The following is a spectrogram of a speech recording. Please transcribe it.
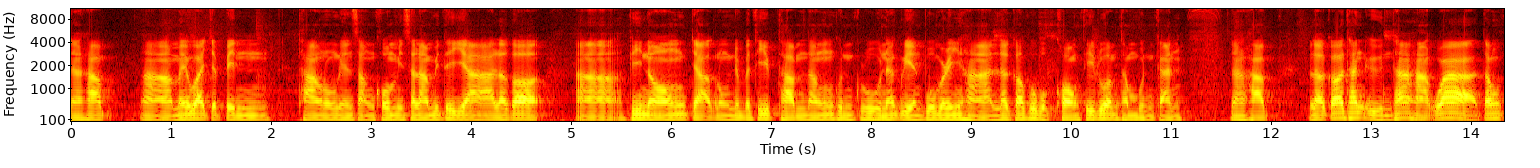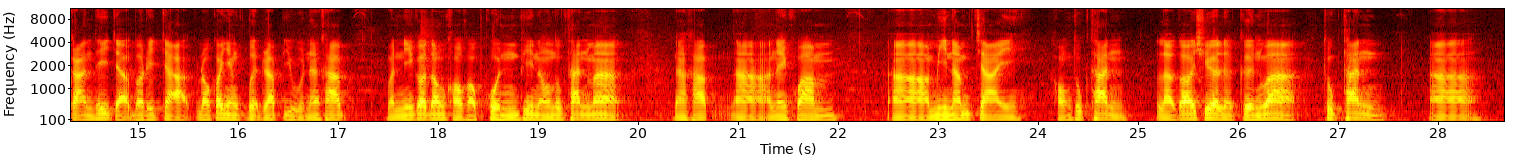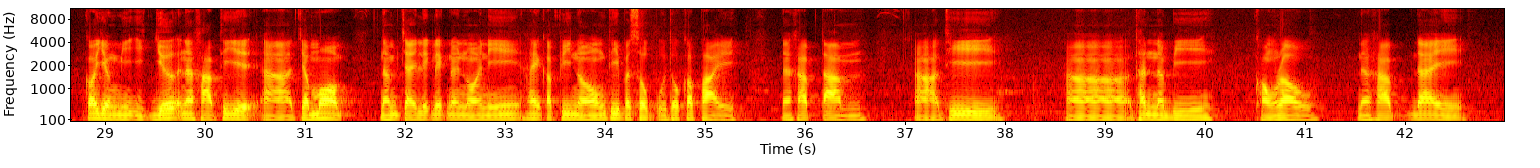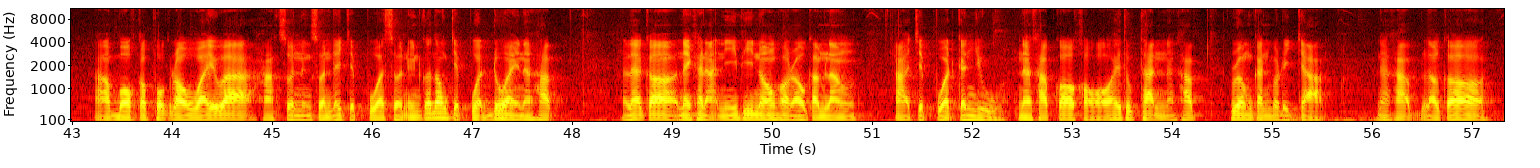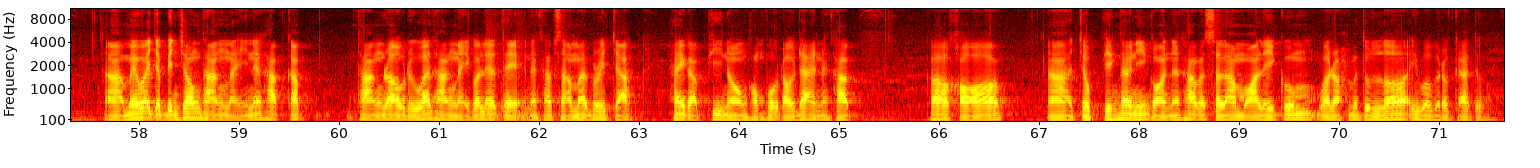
นะครับไม่ว่าจะเป็น ทางโรงเรียนสังคมอิสลามวิทยา แล้วก็พี่น้องจากโรงเรียนประทีปธรรมทั้งคุณครูนักเรียนผู้บริหาร แล้วก็ผู้ปกครองที่ร่วมทำบุญกันนะครับ แล้วก็ท่านอื่นถ้าหากว่าต้องการที่จะบริจาคเราก็ยังเปิดรับอยู่นะครับ วันนี้ก็ต้องขอขอบคุณพี่น้องทุกท่านมากนะครับในความามีน้ำใจของทุกท่าน แล้วก็เชื่อเหลือเกินว่าทุกท่านาก็ยังมีอีกเยอะนะครับที่จะมอบ น้ำใจเล็กๆ น้อยๆ นี้ให้กับพี่น้องที่ประสบอุทกภัยนะครับ ตามาที่ท่านนาบีของเรานะครับได้บอกกับพวกเราไว้ว่าหากส่วนหนึ่งส่วนใดเจ็บปวด ส่วนอื่นก็ต้องเจ็บปวดด้วยนะครับ และก็ในขณะนี้พี่น้องของเรากำลังเจ็บปวดกันอยู่นะครับ ก็ขอให้ทุกท่านนะครับ ร่วมกันบริจาคนะครับ แล้วก็ไม่ว่าจะเป็นช่องทางไหนนะครับกับ ทางเราหรือว่าทางไหนก็แล้วแต่นะครับ สามารถบริจาคให้กับพี่น้องของพวกเราได้นะครับ ก็ขออจบเพียงเท่านี้ก่อนนะครับ อัสสลามุอะลัยกุมวะราะห์มะตุลลอฮิวะบะเราะกาตุฮ์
